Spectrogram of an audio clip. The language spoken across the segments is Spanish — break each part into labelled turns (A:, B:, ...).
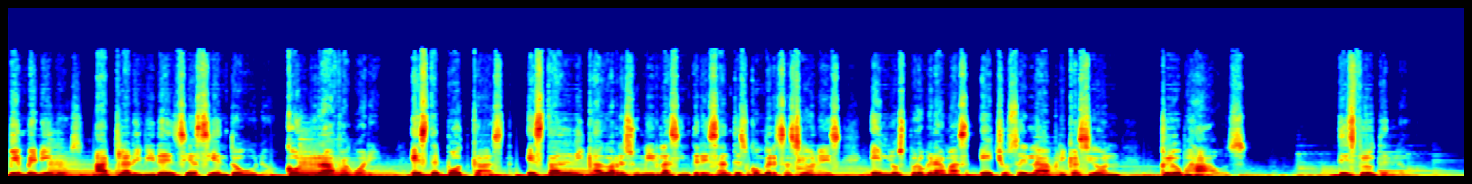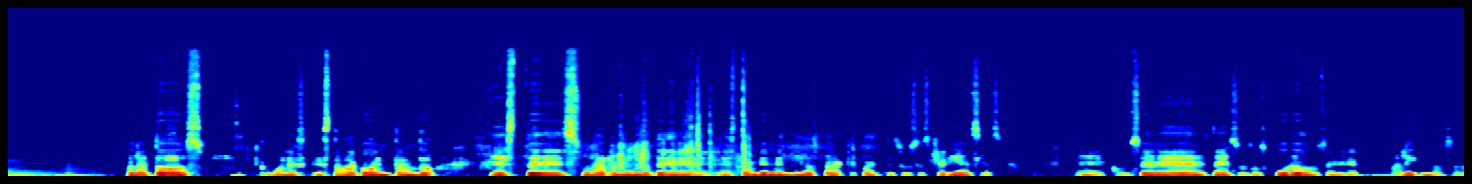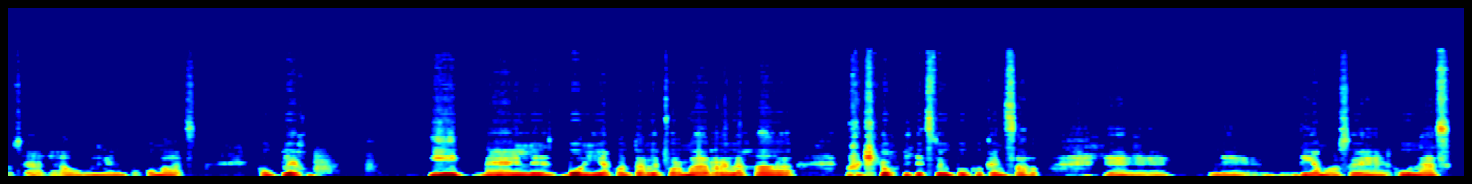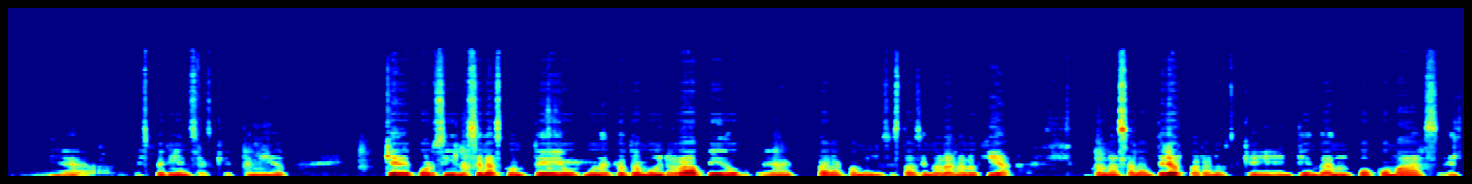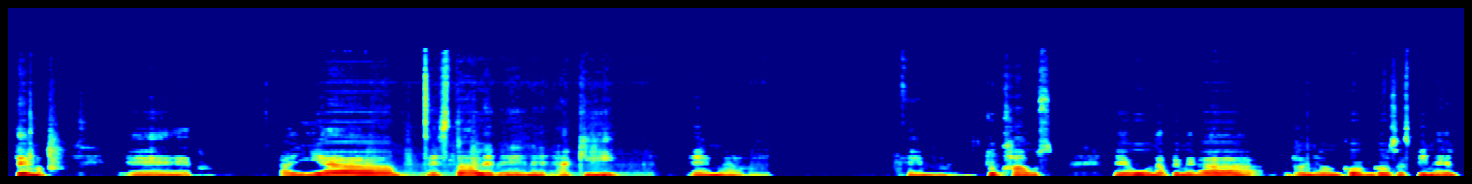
A: Bienvenidos a Clarividencia 101 con Rafa Guarín. Este podcast está dedicado a resumir las interesantes conversaciones en los programas hechos en la aplicación Clubhouse. Disfrútenlo.
B: Hola a todos, como les estaba comentando, este es una reunión donde están bienvenidos para que cuenten sus experiencias eh, con seres densos, oscuros, eh, malignos, o sea, ya a un nivel un poco más complejo. Y eh, les voy a contar de forma relajada, porque hoy estoy un poco cansado, eh, digamos, eh, unas experiencias que he tenido, que por sí les se las conté una que otra muy rápido, para cuando les está haciendo la analogía, con la sala anterior. Para los que entiendan un poco más el tema, eh, ahí está aquí en, ah, en Clubhouse. Eh, hubo una primera reunión con Gus Spinell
